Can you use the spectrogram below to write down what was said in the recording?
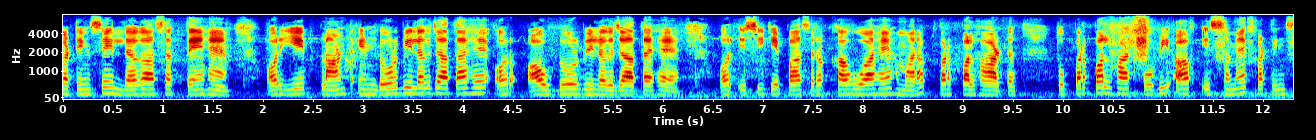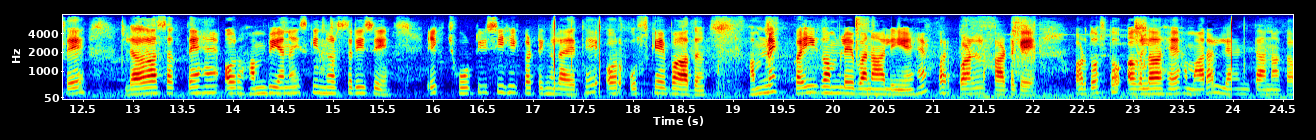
कटिंग से लगा सकते हैं। और ये प्लांट इंडोर भी लग जाता है और आउटडोर भी लग जाता है। और इसी के पास रखा हुआ है हमारा पर्पल हार्ट तो पर्पल हार्ट को भी आप इस समय कटिंग से लगा सकते हैं और हम भी है ना इसकी नर्सरी से एक छोटी सी ही कटिंग लाए थे और उसके बाद हमने कई गमले बना लिए हैं पर्पल हट गए। और दोस्तों, अगला है हमारा लेंटाना का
